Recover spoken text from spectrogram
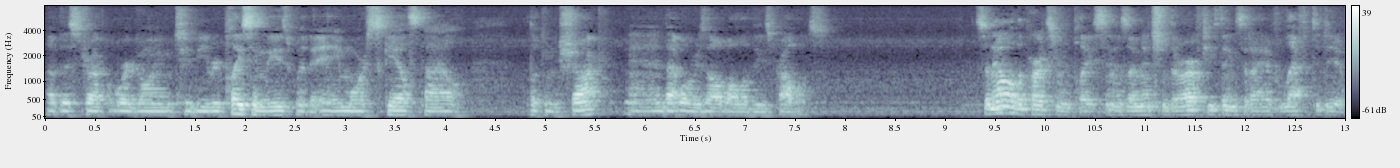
of this truck, we're going to be replacing these with a more scale style looking shock, and that will resolve all of these problems. So now all the parts are in place, and as I mentioned, there are a few things that I have left to do.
